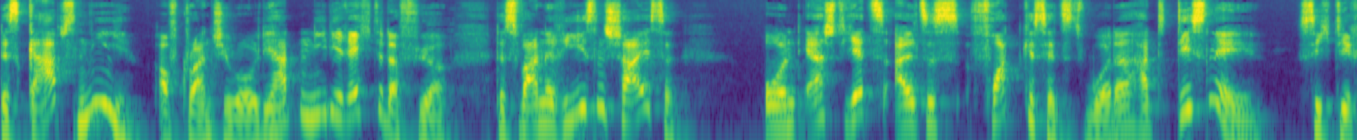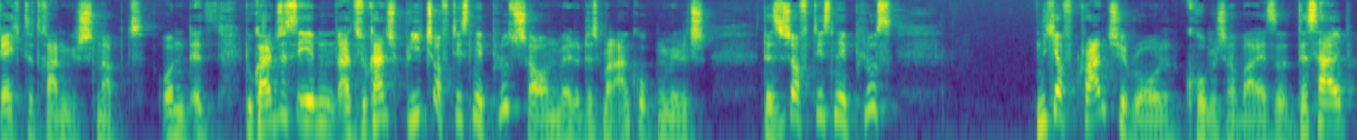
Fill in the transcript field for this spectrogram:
Das gab's nie auf Crunchyroll. Die hatten nie die Rechte dafür. Das war eine Riesenscheiße. Und erst jetzt, als es fortgesetzt wurde, hat Disney sich die Rechte dran geschnappt. Und es, du kannst es eben, also du kannst Bleach auf Disney Plus schauen, wenn du das mal angucken willst. Das ist auf Disney Plus. Nicht auf Crunchyroll, komischerweise. Deshalb,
